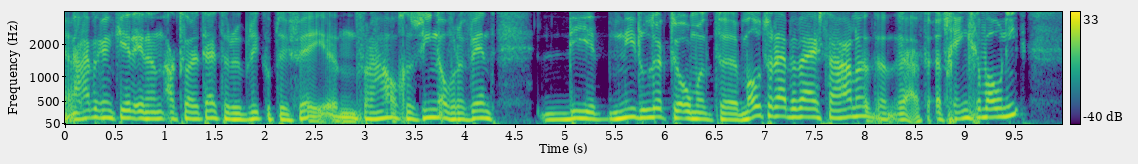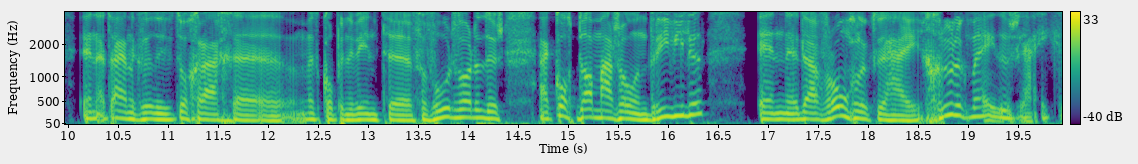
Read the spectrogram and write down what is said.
Nou heb ik een keer in een actualiteitenrubriek op tv een verhaal gezien over een vent die het niet lukte om het eh, motorrijbewijs te halen. Dat- Ja, het, het ging gewoon niet. En uiteindelijk wilde hij toch graag met kop in de wind vervoerd worden. Dus hij kocht dan maar zo'n driewieler. En eh, daar verongelukte hij gruwelijk mee. Dus ja, ik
